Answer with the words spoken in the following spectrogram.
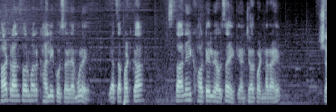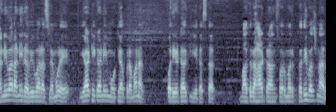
हा ट्रान्सफॉर्मर खाली कोसळल्यामुळे याचा फटका स्थानिक हॉटेल व्यावसायिक यांच्यावर पडणार आहे. शनिवार आणि रविवार असल्यामुळे या ठिकाणी मोठ्या प्रमाणात पर्यटक येत असतात. मात्र हा ट्रान्सफॉर्मर कधी बसणार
